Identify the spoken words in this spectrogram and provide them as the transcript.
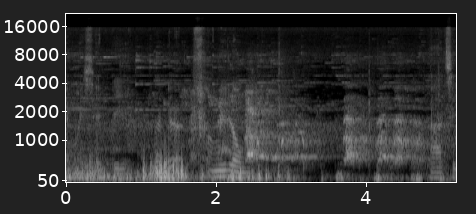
ยังไม่เสร็จดีแล้วเดี๋ยวฝั่ง นี้ลงทาสี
